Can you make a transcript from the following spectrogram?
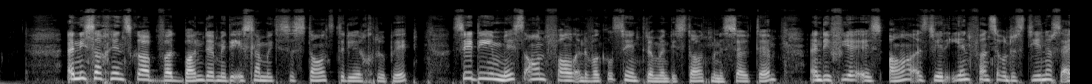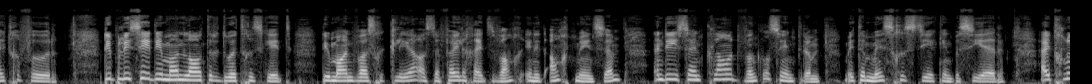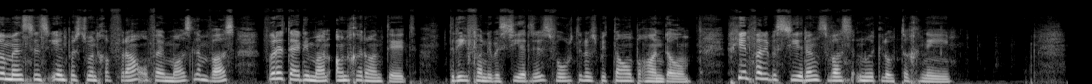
'n Nuusagentskap wat bande met die Islamitiese Staatsterreurgroep het, sê die mesaanval in 'n winkelsentrum in die staat Minnesota in die VSA is deur een van sy ondersteuners uitgevoer. Die polisie het die man later doodgeskiet. Die man was geklee as 'n veiligheidswag en het 8 mense in die St. Cloud winkelsentrum met 'n mes gesteek en beseer. Hy het glo minstens een persoon gevra of hy moslim was voordat hy die man aangerand het. 3 van die beseerdes word in hospitaal behandel. Geen van die beserings was noodlottig nodig nie.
